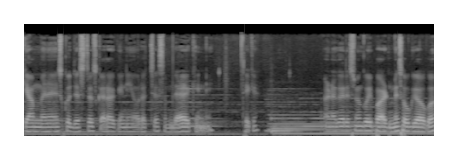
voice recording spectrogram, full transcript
क्या मैंने इसको जस्टिस करा कि नहीं और अच्छे समझाया कि नहीं, ठीक है? एंड अगर इसमें कोई पार्ट मिस हो गया होगा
